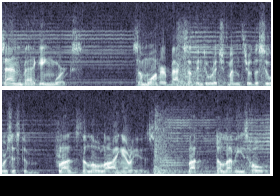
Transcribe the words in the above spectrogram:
Sandbagging works. Some water backs up into Richmond through the sewer system, floods the low-lying areas. But the levees hold.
